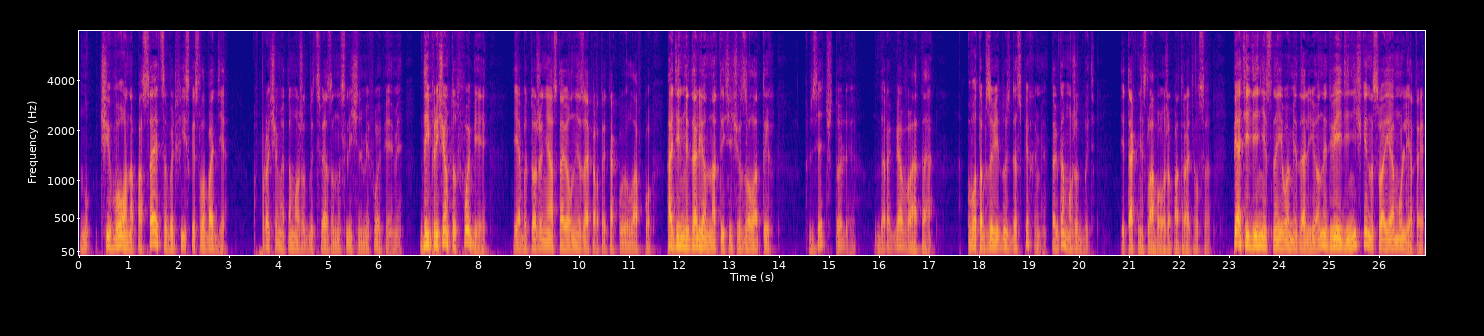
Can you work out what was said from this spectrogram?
Ну, чего он опасается в эльфийской слободе? Впрочем, это может быть связано с личными фобиями. Да и при чем тут фобии? — я бы тоже не оставил незапертой такую лавку. Один медальон на тысячу золотых. Взять, что ли? Дороговато. Вот обзаведусь доспехами, тогда может быть. И так не слабо уже потратился. Пять единиц на его медальон и две единички на свои амулеты.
